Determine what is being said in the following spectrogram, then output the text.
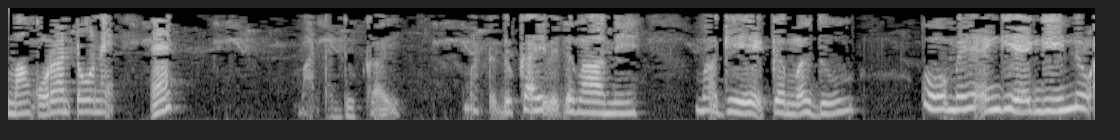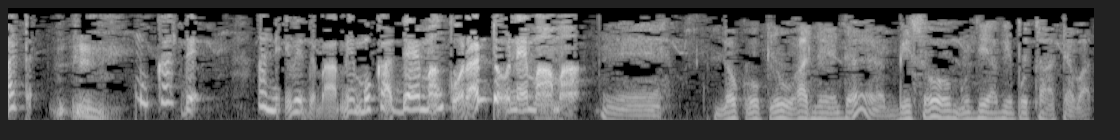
මං කරන්න ඕනේ ඈ? මට දුකයි. මට දුකයි වෙදමාමේ. මගේ එකම දූ ඕමේ ඇඟි ඇඟි ඉන්නවට මොකද්ද අනේ වෙදමා මේ මොකද්ද මං කරන්න ඕනේ මාමා. ලොකෝ කිව්වා නේද? බිසෝ මුදියාගේ පුතාටවත්.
